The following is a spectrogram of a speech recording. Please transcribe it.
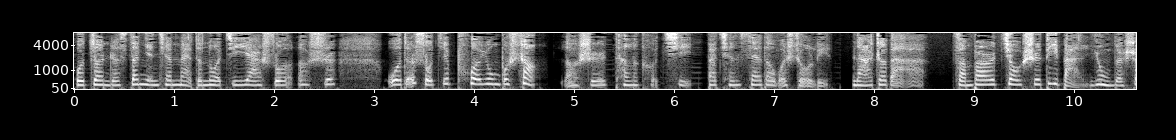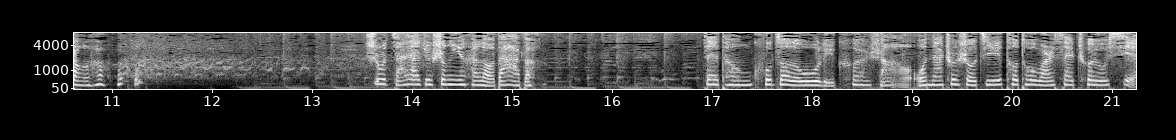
我攥着三年前买的诺基亚说：“老师，我的手机破，用不上。”老师叹了口气，把钱塞到我手里，拿着吧，咱班教室地板用得上哈。是不是砸下去声音还老大的？在堂枯燥的物理课上，我拿出手机偷偷玩赛车游戏，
